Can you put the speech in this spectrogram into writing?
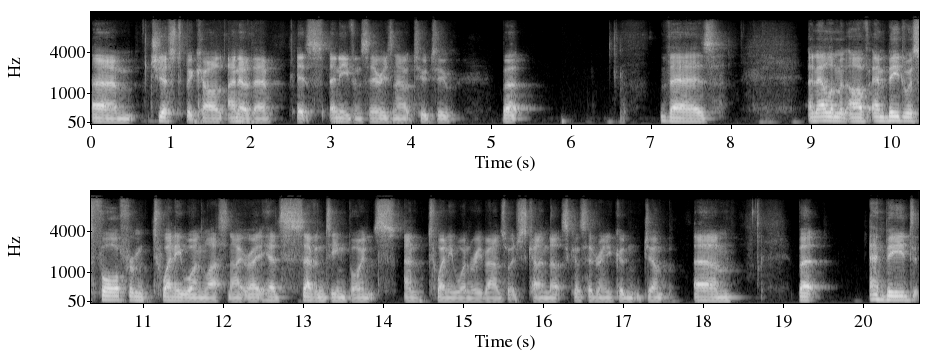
Um, just because I know they're it's an even series now at 2 2, but there's an element of Embiid was four from 21 last night, right? He had 17 points and 21 rebounds, which is kind of nuts considering he couldn't jump. Um, but Embiid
